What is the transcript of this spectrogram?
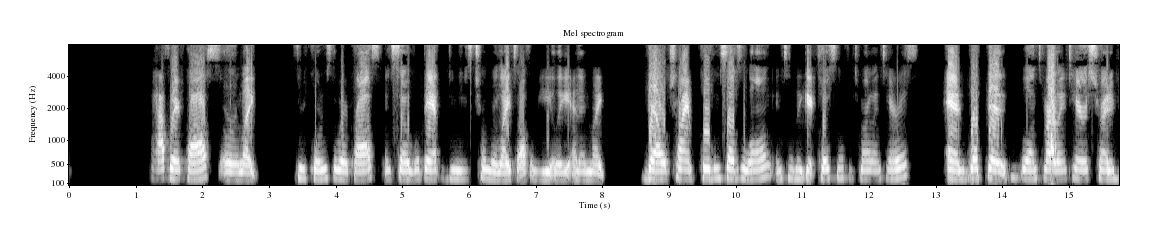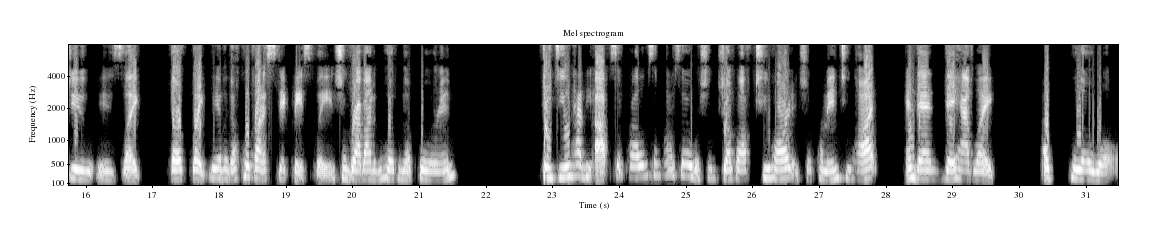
halfway across or like three quarters of the way across. And so what they have to do is turn their lights off immediately and then like they'll try and pull themselves along until they get close enough to Tomorrowland Terrace. And what the people on Tomorrowland Terrace try to do is like they'll like they have like a hook on a stick basically, and she'll grab onto the hook and they'll pull her in. They do have the opposite problem sometimes though, where she'll jump off too hard and she'll come in too hot, and then they have like a pillow wall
